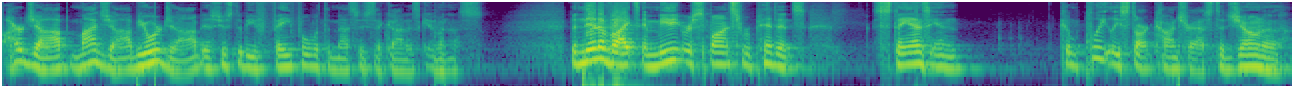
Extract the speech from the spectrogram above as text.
Our job, my job, your job, is just to be faithful with the message that God has given us. The Ninevites' immediate response to repentance stands in completely stark contrast to Jonah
